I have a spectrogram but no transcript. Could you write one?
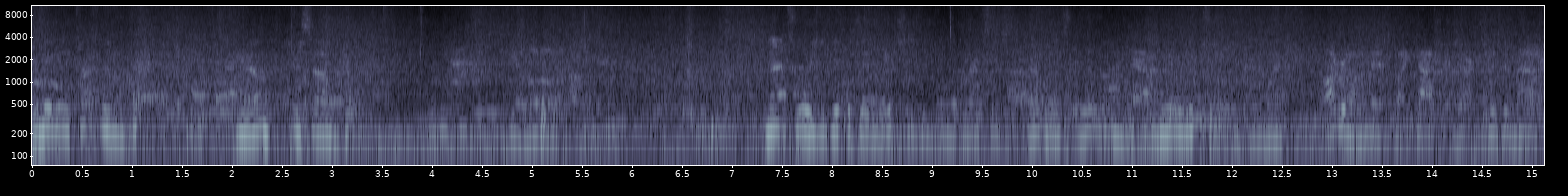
You're making it tough for them to pay. You know? And so Be a little, um, and that's where you get the generations it's just start with school and Yeah. yeah. new school. And I'm like, well, everyone pays by cash or check. What does it matter?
